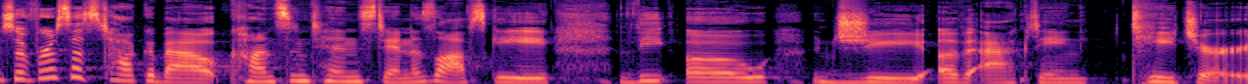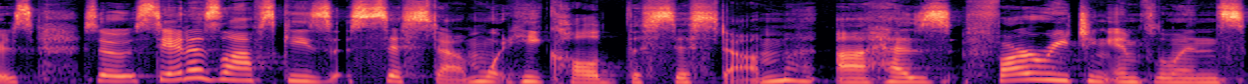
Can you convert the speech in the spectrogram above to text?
So, first, let's talk about Konstantin Stanislavski, the OG of acting teachers. So, Stanislavski's system, what he called the system, uh, has far reaching influence,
